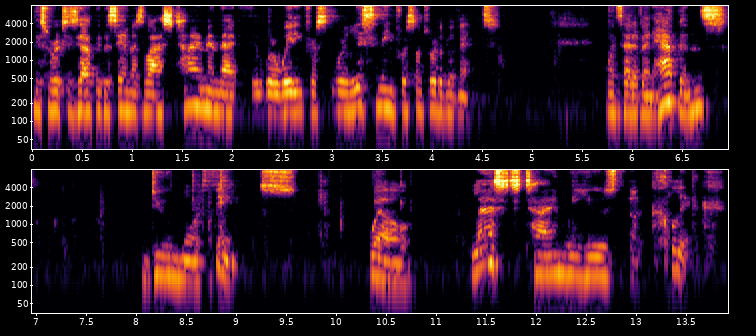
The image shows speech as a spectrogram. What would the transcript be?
This works exactly the same as last time in that we're waiting for we're listening for some sort of event. Once that event happens, do more things. Well, last time we used a click,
